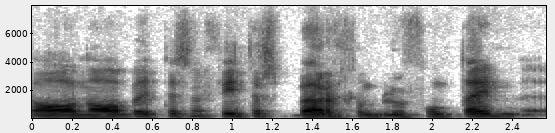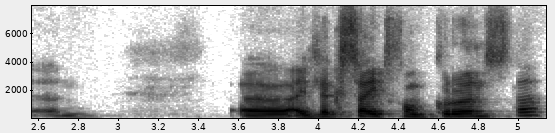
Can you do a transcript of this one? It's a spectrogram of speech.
daar naby tussen Ventersburg en Bloemfontein in uh eintlik suid van Kroonstad.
